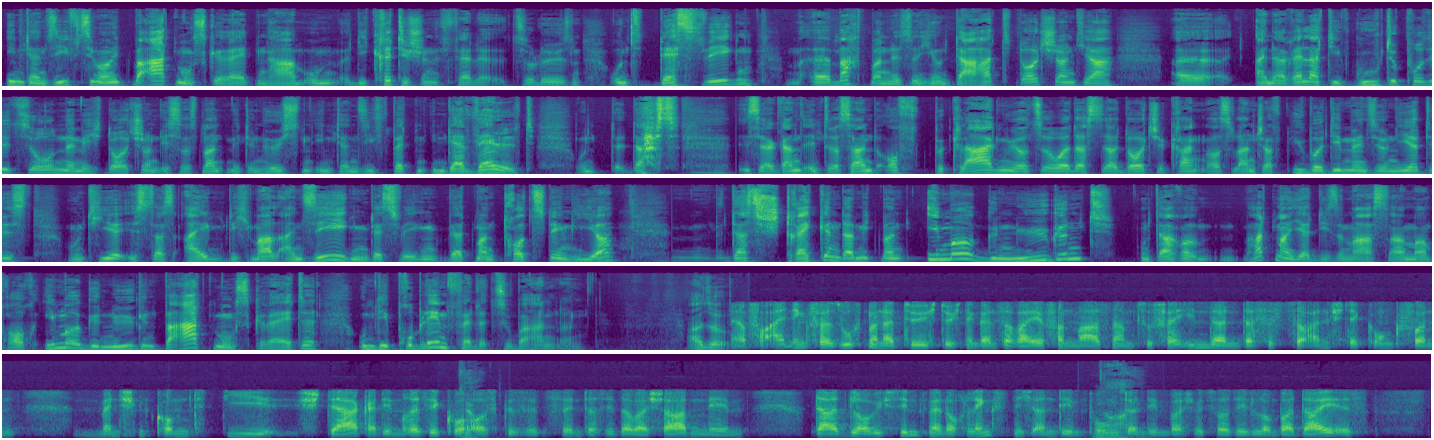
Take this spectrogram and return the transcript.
Intensivzimmer mit Beatmungsgeräten haben, um die kritischen Fälle zu lösen. Und deswegen äh, macht man es nicht. Und da hat Deutschland ja eine relativ gute Position, nämlich Deutschland ist das Land mit den höchsten Intensivbetten in der Welt. Und das ist ja ganz interessant. Oft beklagen wir uns darüber, dass der deutsche Krankenhauslandschaft überdimensioniert ist. Und hier ist das eigentlich mal ein Segen. Deswegen wird man trotzdem hier das strecken, damit man immer genügend und darum hat man ja diese Maßnahmen. Man braucht immer genügend Beatmungsgeräte, um die Problemfälle zu behandeln. Also ja, vor allen Dingen versucht man natürlich durch eine ganze Reihe von Maßnahmen zu verhindern, dass es zur Ansteckung von Menschen kommt, die stärker dem Risiko ja. ausgesetzt sind, dass sie dabei Schaden nehmen. Da, glaube ich, sind wir noch längst nicht an dem Punkt, Nein. an dem beispielsweise die Lombardei ist.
